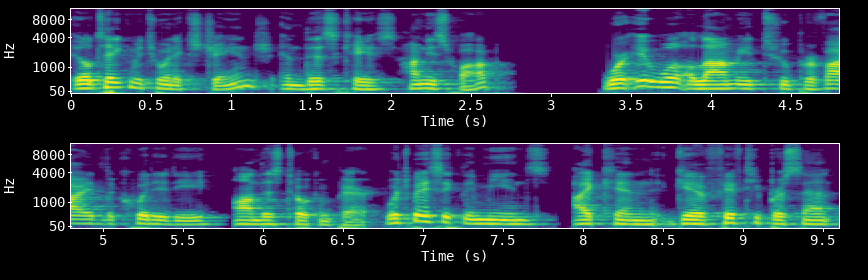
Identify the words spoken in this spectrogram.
It'll take me to an exchange, in this case HoneySwap, where it will allow me to provide liquidity on this token pair, which basically means I can give 50%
